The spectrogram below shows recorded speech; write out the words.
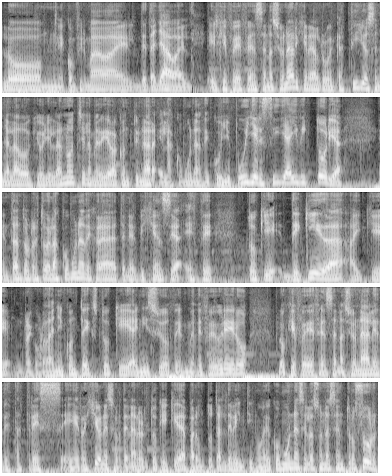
lo mm, eh, confirmaba, el, detallaba el, el jefe de Defensa Nacional, general Rubén Castillo, ha señalado que hoy en la noche la medida va a continuar en las comunas de Coyipulli, Ercilla y Victoria. En tanto, el resto de las comunas dejará de tener vigencia este toque de queda. Hay que recordar en contexto que a inicios del mes de febrero, los jefes de defensa nacionales de estas tres eh, regiones ordenaron el toque de queda para un total de 29 comunas en la zona centro-sur.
